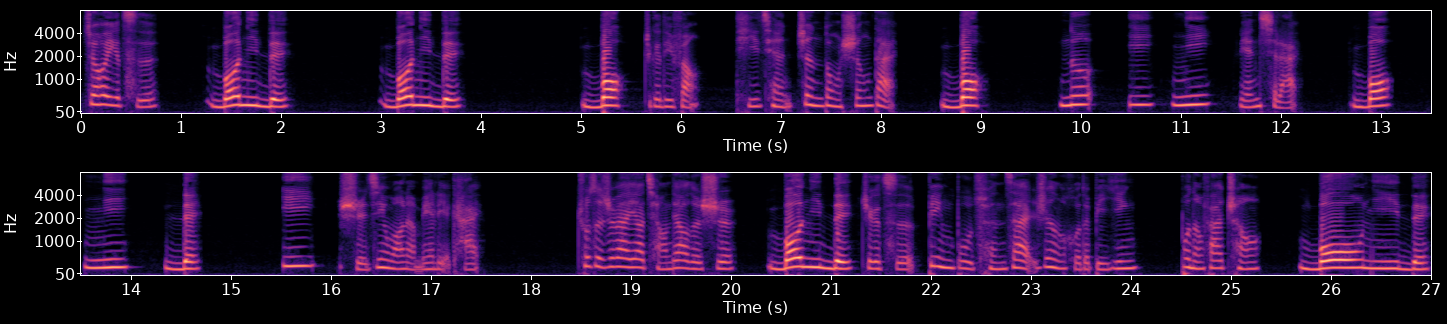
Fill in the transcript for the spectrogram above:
最后一个词，bonne idée bonne idée。Bo 这个地方提前震动声带，bo n i ni 连起来，bo ni de i 使劲往两边裂开。除此之外，要强调的是，bonne de 这个词并不存在任何的鼻音，不能发成 bonne de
